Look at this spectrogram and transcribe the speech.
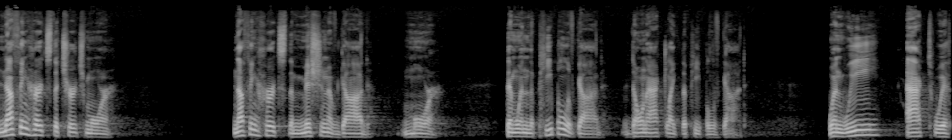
nothing hurts the church more. Nothing hurts the mission of God more than when the people of God don't act like the people of God. When we act with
